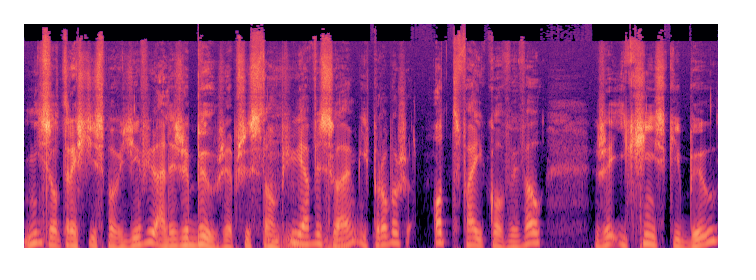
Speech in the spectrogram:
Nic o treści spowiedzi, ale że był, że przystąpił. Ja wysłałem i proboszcz odfajkowywał, że Iksiński był,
